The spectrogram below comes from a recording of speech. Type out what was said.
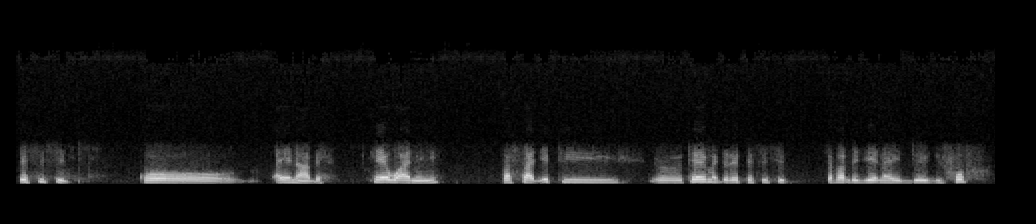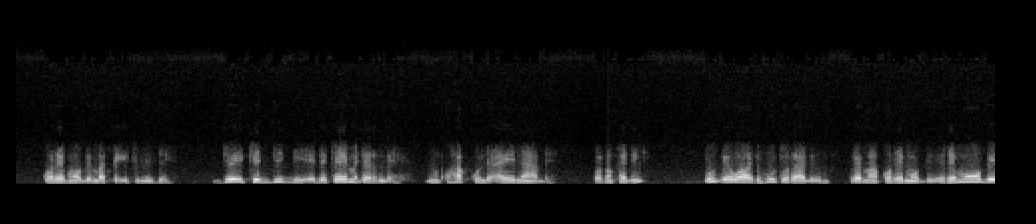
pesticide :fra ko aynaɓe hewani ni par :fra ce :fra que :fra sa ƴetti %e temedere pesticide capanɗe jeenayyi e joyyi ɗi foof ko remoɓe mbatta utilisé joyi keddiɗɗi keddiɗi ɗi e temedere nde ɗum ko hakkude aynaɓe kono kadi ɓurɓe wawde hutorade ɗum vraiment ko remoɓe remoɓe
